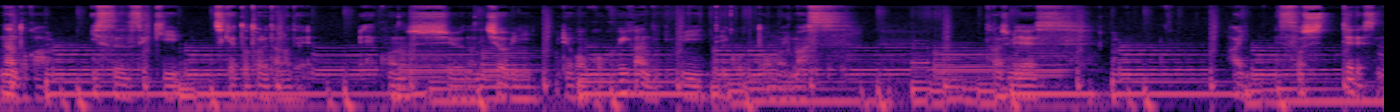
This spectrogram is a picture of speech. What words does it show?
なんとか椅子席チケット取れたので、今週の日曜日に旅行国技館に見に行っていこうと思います。楽しみです。はい。そしてですね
